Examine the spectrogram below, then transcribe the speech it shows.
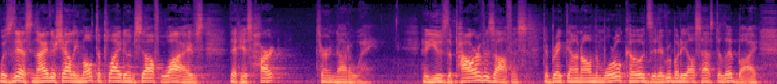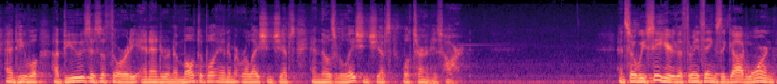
was this Neither shall he multiply to himself wives, that his heart turn not away. Who use the power of his office to break down all the moral codes that everybody else has to live by, and he will abuse his authority and enter into multiple intimate relationships, and those relationships will turn his heart. And so we see here the three things that God warned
